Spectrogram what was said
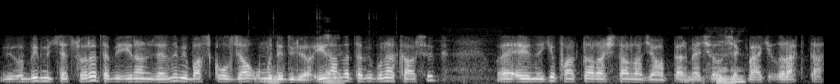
bir bir müddet sonra tabii İran üzerinde bir baskı olacağı umut ediliyor. İran da tabii buna karşılık e, elindeki farklı araçlarla cevap vermeye çalışacak. Belki Irak'ta,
